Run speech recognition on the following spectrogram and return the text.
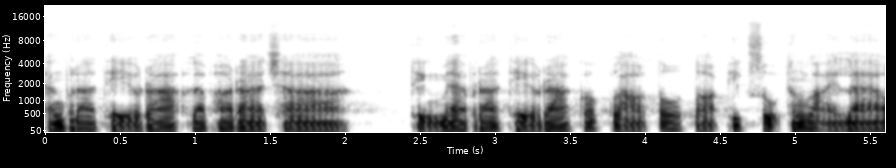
ทั้งพระเถระและพระราชา ถึงแม้พระเถระก็กล่าวโต้ตอบภิกษุทั้งหลายแล้ว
